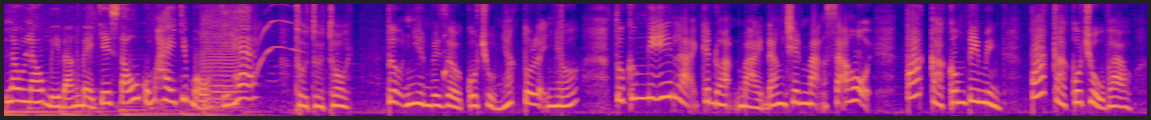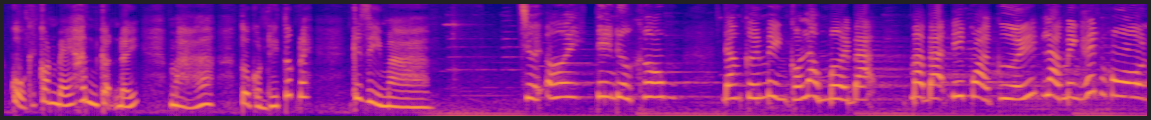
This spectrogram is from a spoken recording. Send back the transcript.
lâu lâu bị bạn bè chơi xấu cũng hay chứ bộ chị ha Thôi thôi thôi Tự nhiên bây giờ cô chủ nhắc tôi lại nhớ. Tôi cứ nghĩ lại cái đoạn bài đăng trên mạng xã hội. Tác cả công ty mình Tác cả cô chủ vào. Của cái con bé hân cận đấy. Mà tôi còn thấy tức đấy. Cái gì mà Trời ơi, tin được không? Đám cưới mình có lòng mời bạn Mà bạn đi quả cưới là mình hết hồn.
